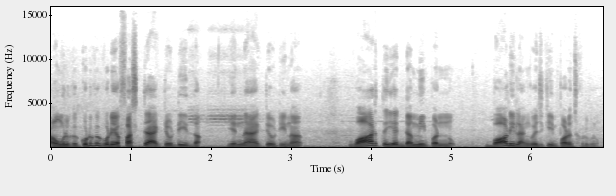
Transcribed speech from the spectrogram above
அவங்களுக்கு கொடுக்கக்கூடிய ஃபஸ்ட்டு ஆக்டிவிட்டி இதுதான். என்ன ஆக்டிவிட்டினா வார்த்தையை டம்மி பண்ணணும். பாடி லாங்குவேஜுக்கு இம்பார்ட்டன்ஸ் கொடுக்கணும்.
